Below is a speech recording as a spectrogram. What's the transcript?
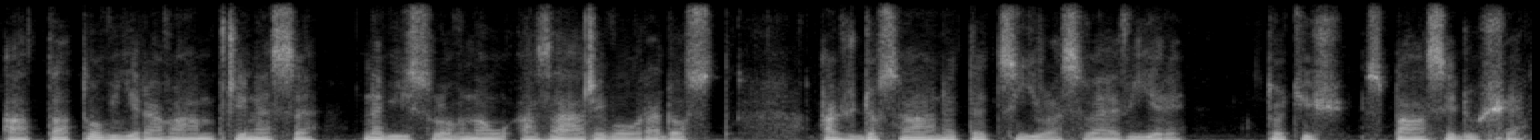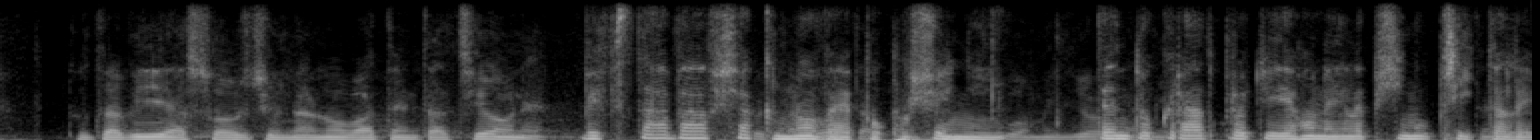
A tato víra vám přinese nevýslovnou a zářivou radost, až dosáhnete cíle své víry, totiž spásy duše. Vyvstává však nové pokušení, tentokrát proti jeho nejlepšímu příteli.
